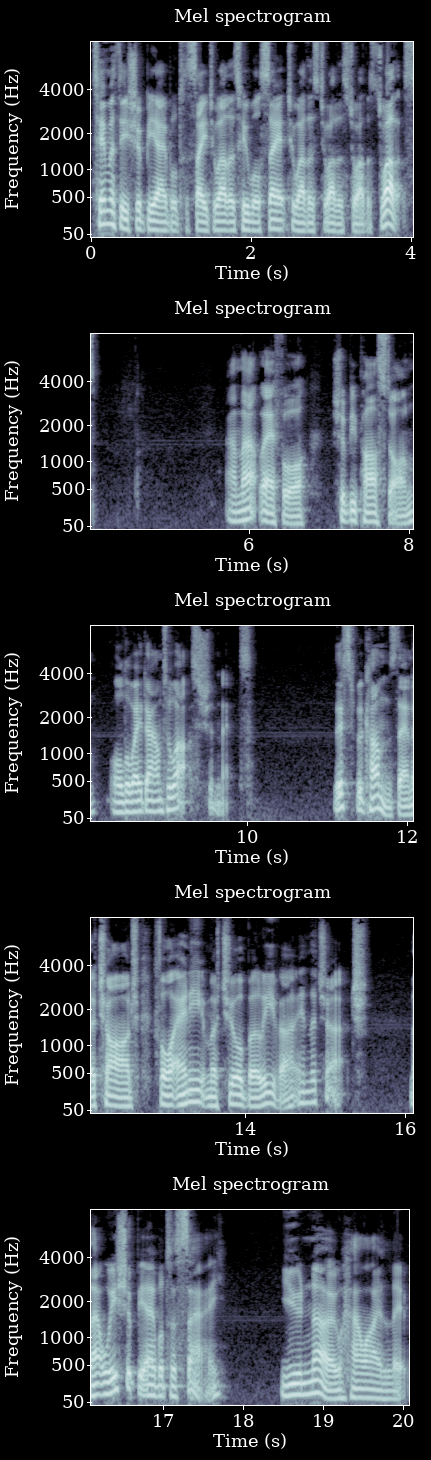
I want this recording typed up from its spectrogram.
Timothy should be able to say to others who will say it to others, to others, to others, to others. And that, therefore, should be passed on all the way down to us, shouldn't it? This becomes then a charge for any mature believer in the church that we should be able to say, You know how I lived.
